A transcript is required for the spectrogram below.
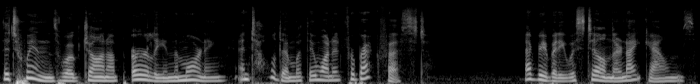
The twins woke John up early in the morning and told him what they wanted for breakfast. Everybody was still in their nightgowns,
